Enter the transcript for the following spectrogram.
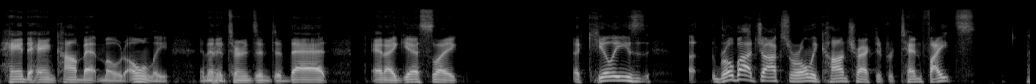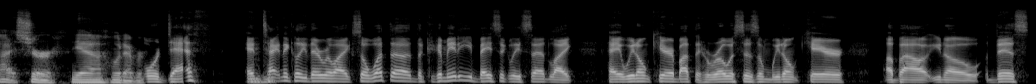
hand to hand combat mode only, and then Right. it turns into that. And I guess like Achilles, uh, robot jocks are only contracted for ten fights Uh, sure. Yeah. Whatever. or death. And Mhm. technically, they were like, so what the the committee basically said, like, hey, we don't care about the heroicism, we don't care about you know this.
